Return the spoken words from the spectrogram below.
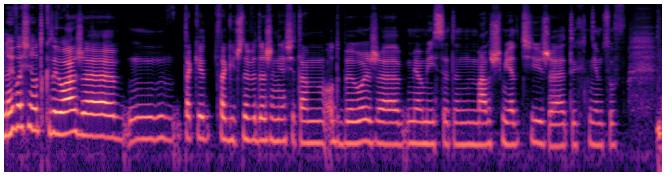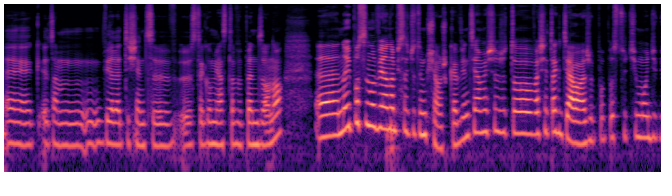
No i właśnie odkryła, że mm, takie tragiczne wydarzenia się tam odbyły, że miał miejsce ten marsz śmierci, że tych Niemców e, tam wiele tysięcy z tego miasta wypędzono. E, no i postanowiła napisać o tym książkę, więc ja myślę, że to właśnie tak działa, że po prostu ci młodzi,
